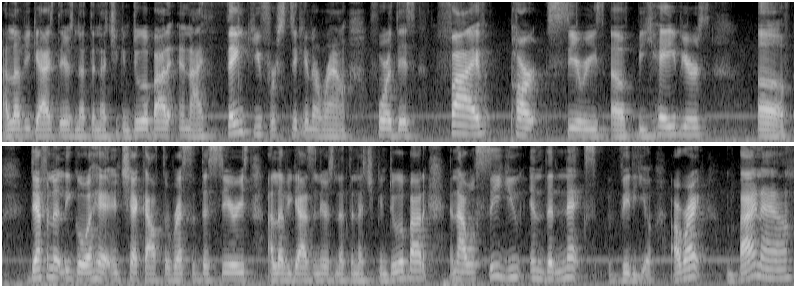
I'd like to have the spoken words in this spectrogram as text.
I love you guys. There's nothing that you can do about it. And I thank you for sticking around for this five part series of behaviors of definitely go ahead and check out the rest of the series i love you guys and there's nothing that you can do about it and i will see you in the next video all right bye now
